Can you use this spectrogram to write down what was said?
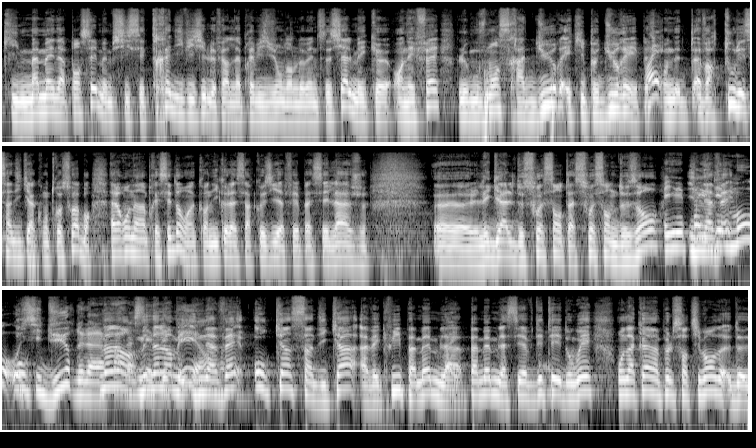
qui m'amène à penser, même si c'est très difficile de faire de la prévision dans le domaine social, mais que en effet, le mouvement sera dur et qui peut durer, parce Ouais. qu'on avoir tous les syndicats contre soi. Bon, alors on a un précédent hein, quand Nicolas Sarkozy a fait passer l'âge euh, légal de 60 à 62 ans. Il n'y avait pas eu n'avait des mots au- aussi durs de la non, non, de la mais, non, non, mais il hein. n'avait aucun syndicat avec lui, pas même la, Oui. pas même la CFDT. Donc, oui, on a quand même un peu le sentiment de, de,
